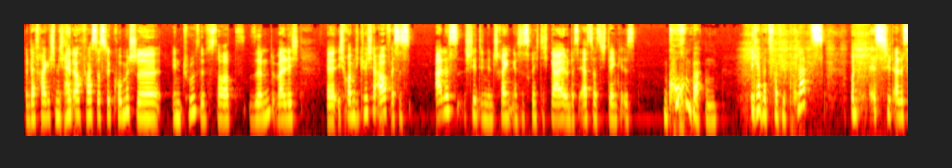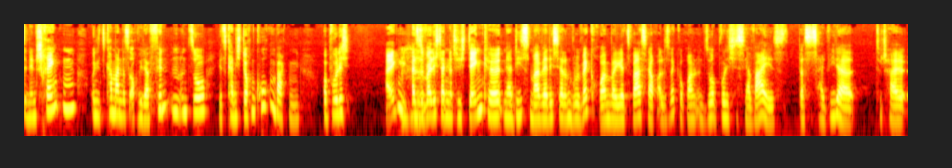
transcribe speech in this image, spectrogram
und da frage ich mich halt auch, was das für komische intrusive Thoughts sind, weil ich, äh, ich räume die Küche auf, es ist, alles steht in den Schränken, es ist richtig geil und das Erste, was ich denke, ist, ein Kuchen backen. Ich habe jetzt voll viel Platz und es steht alles in den Schränken und jetzt kann man das auch wieder finden und so. Jetzt kann ich doch einen Kuchen backen. Obwohl ich eigentlich, mhm. also weil ich dann natürlich denke, na diesmal werde ich es ja dann wohl wegräumen, weil jetzt war es ja auch alles weggeräumt und so, obwohl ich es ja weiß, dass es halt wieder total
